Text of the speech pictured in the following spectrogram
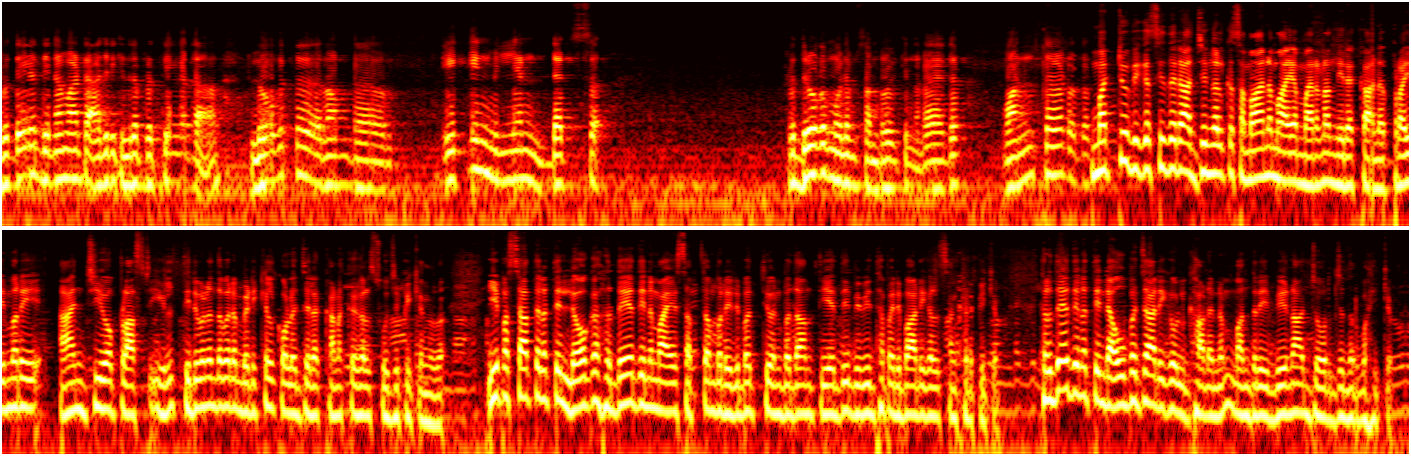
ഹൃദയ ദിനമായിട്ട് ആചരിക്കുന്നതിന്റെ പ്രത്യേകത ലോകത്ത് അറൗണ്ട് എയ്റ്റീൻ മില്യൺ ഡെത്ത്സ് ഹൃദ്രോഗം മൂലം സംഭവിക്കുന്നുണ്ട്. അതായത് മറ്റു വികസിത രാജ്യങ്ങൾക്ക് സമാനമായ മരണനിരക്കാണ് പ്രൈമറി ആൻജിയോപ്ലാസ്റ്റിയിൽ തിരുവനന്തപുരം മെഡിക്കൽ കോളേജിലെ കണക്കുകൾ സൂചിപ്പിക്കുന്നത്. ഈ പശ്ചാത്തലത്തിൽ ലോക ഹൃദയ ദിനമായ സെപ്റ്റംബർ ഇരുപത്തിയൊൻപതാം തീയതി വിവിധ പരിപാടികൾ സംഘടിപ്പിക്കും. ഹൃദയ ദിനത്തിന്റെ ഔപചാരിക ഉദ്ഘാടനം മന്ത്രി വീണ ജോർജ് നിർവഹിക്കും.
